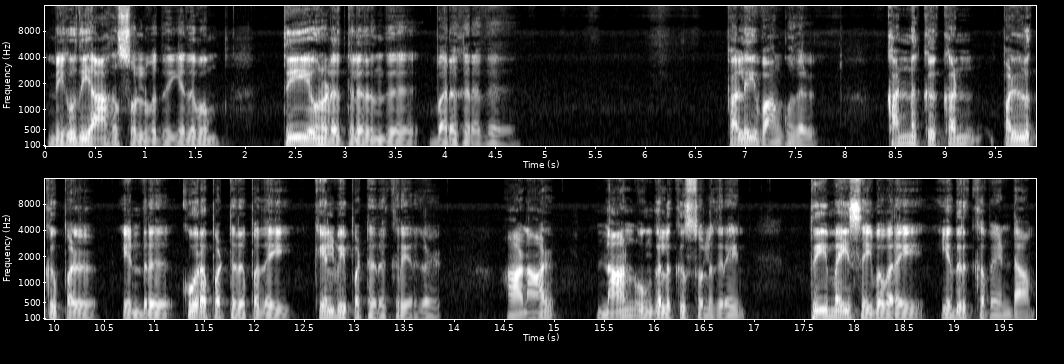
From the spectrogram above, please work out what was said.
மிகுதியாக சொல்வது எதுவும் தீயவனிடத்திலிருந்து வருகிறது. பழி வாங்குதல். கண்ணுக்கு கண் பல்லுக்கு பல் என்று கூறப்பட்டிருப்பதை கேள்விப்பட்டிருக்கிறீர்கள். ஆனால் நான் உங்களுக்கு சொல்கிறேன் தீமை செய்பவரை எதிர்க்க வேண்டாம்.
